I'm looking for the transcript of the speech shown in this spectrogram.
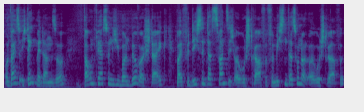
Und weißt du, ich denke mir dann so, warum fährst du nicht über den Bürgersteig? Weil für dich sind das 20 Euro Strafe, für mich sind das 100 Euro Strafe.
